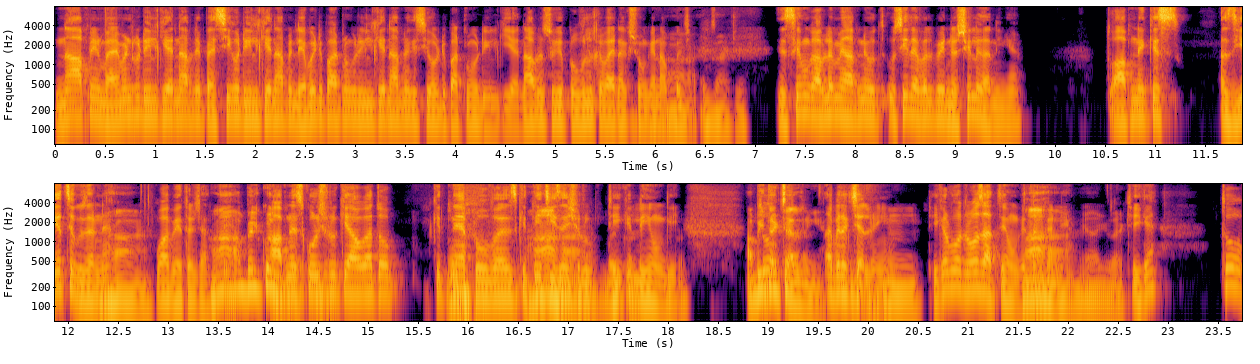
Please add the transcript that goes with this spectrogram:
نہ آپ نے انوائرمنٹ کو ڈیل کیا نہ آپ نے پیسے کو ڈیل کیا نہ آپ نے لیبر ڈپارٹمنٹ کو ڈیل کیا نہ آپ نے کسی اور ڈپارٹمنٹ کو ڈیل کیا نہ آپ نے اس کی اپروول کروائے نقشوں کے نہ ہاں، کچھ اس کے مقابلے میں آپ نے اسی لیول پہ انڈسٹری لگانی ہے۔ تو آپ نے کس اذیت سے گزرنا ہے؟ ہاں۔ وہ بہتر جانتے ہاں، ہیں۔ بالکل۔ آپ نے اسکول شروع کیا ہوگا تو کتنے اپروولس کتنی چیزیں شروع ٹھیک لی ہوں گی۔ ابھی تک چل رہی ہیں۔ ابھی تک چل رہی ہیں۔ ٹھیک ہے وہ روز آتے ہوں گے ٹھیک ہے؟ تو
